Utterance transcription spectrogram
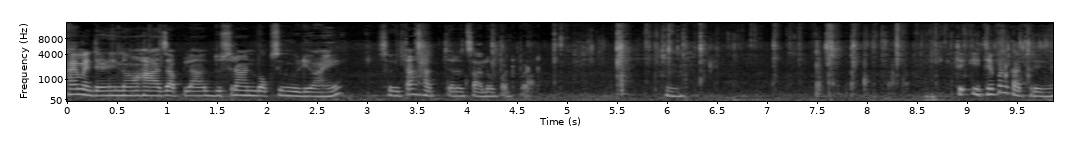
हाय मैत्रिणीनो हा आज आपला दुसरा अनबॉक्सिंग व्हिडिओ आहे. सविता हात जरा चालव पटपट. ते इथे पण कात्री आहे.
